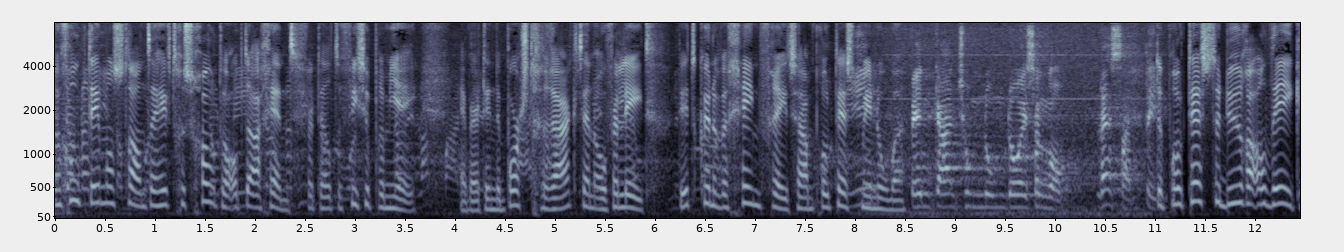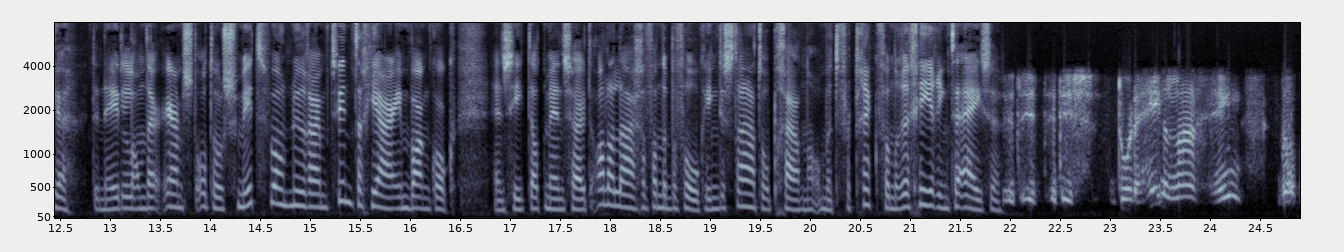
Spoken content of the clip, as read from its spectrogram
Een groep demonstranten heeft geschoten op de agent, vertelt de vicepremier. Hij werd in de borst geraakt en overleed. Dit kunnen we geen vreedzaam protest meer noemen. De protesten duren al weken. De Nederlander Ernst Otto Smit woont nu ruim 20 jaar in Bangkok... en ziet dat mensen uit alle lagen van de bevolking de straat op gaan... om het vertrek van de regering te eisen. Het, het, het is door de hele laag heen dat,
